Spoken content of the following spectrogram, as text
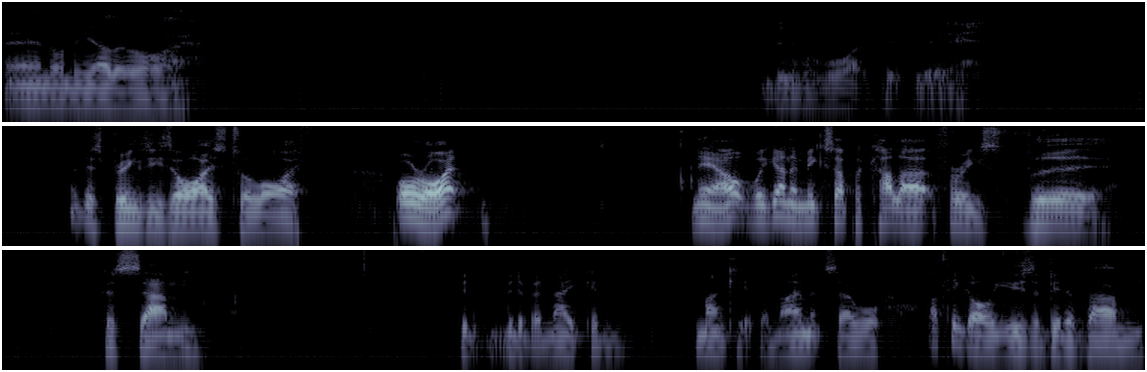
And on the other eye. A bit of a white bit there. That just brings his eyes to life. All right. Now we're going to mix up a colour for his fur, because um, bit bit of a naked monkey at the moment. So we'll, I think I'll use a bit of um,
